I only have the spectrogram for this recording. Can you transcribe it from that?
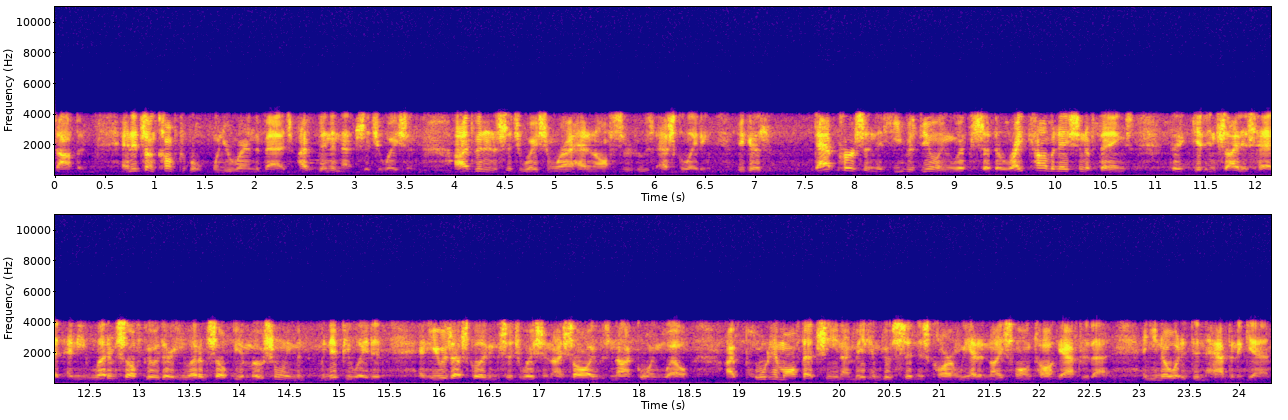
stop it. And it's uncomfortable when you're wearing the badge. I've been in that situation. I've been in a situation where I had an officer who was escalating because that person that he was dealing with said the right combination of things to get inside his head, and he let himself go there. He let himself be emotionally ma- manipulated, and he was escalating the situation. I saw it was not going well. I pulled him off that scene. I made him go sit in his car, and we had a nice long talk after that. And you know what? It didn't happen again.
